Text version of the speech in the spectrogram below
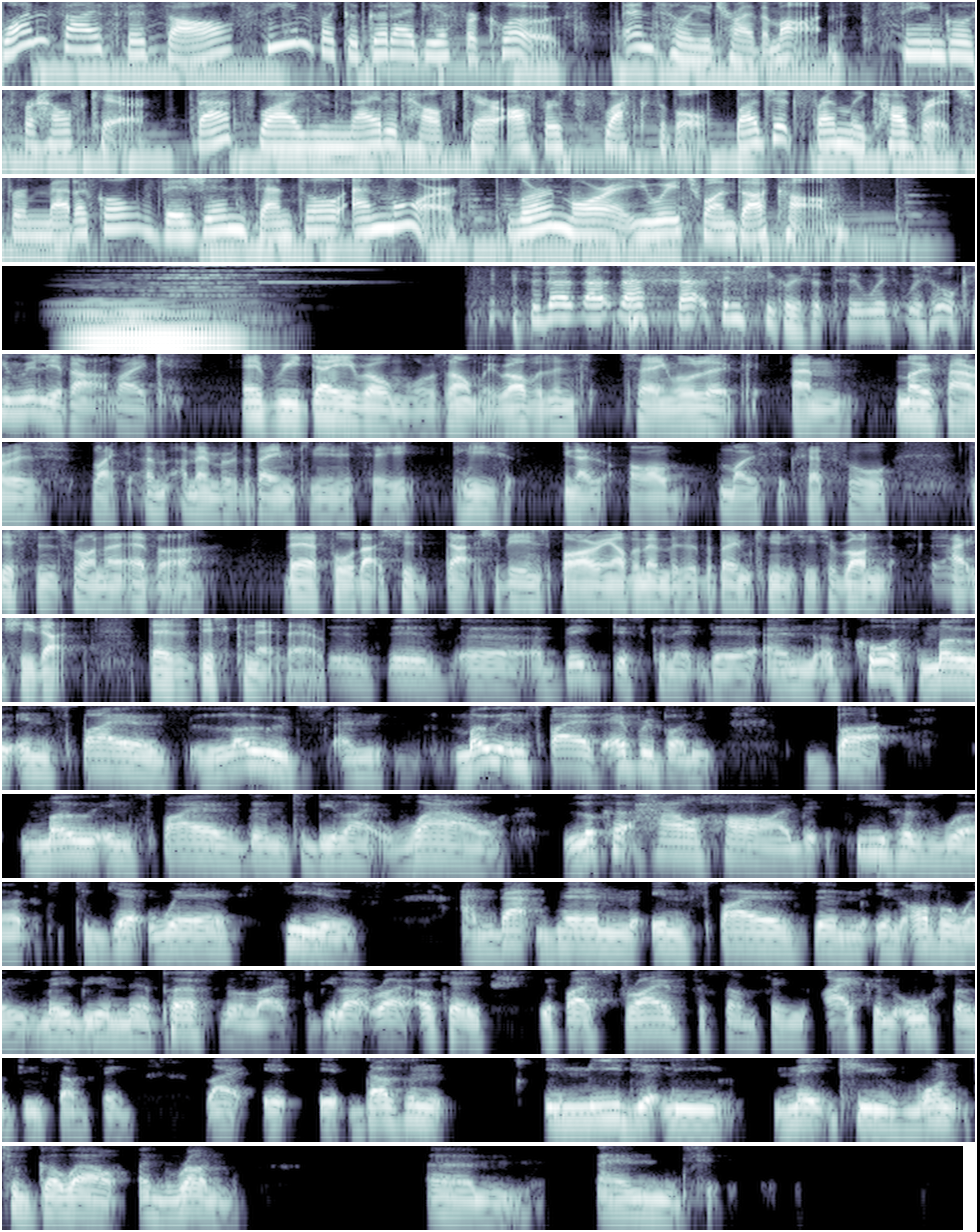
One size fits all seems like a good idea for clothes until you try them on. Same goes for healthcare. That's why United Healthcare offers flexible, budget friendly coverage for medical, vision, dental, and more. Learn more at uh1.com. So that, that, that's that's interesting because so we're, we're talking really about like everyday role models, aren't we? Rather than saying, well, look, um, Mo Farah's like a, a member of the BAME community. He's you know our most successful distance runner ever. Therefore, that should that should be inspiring other members of the BAME community to run. Actually, that there's a disconnect there. there's there's a, a big disconnect there and of course mo inspires loads and mo inspires everybody but mo inspires them to be like wow look at how hard he has worked to get where he is and that then inspires them in other ways maybe in their personal life to be like right okay if i strive for something i can also do something like it it doesn't immediately make you want to go out and run um, and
